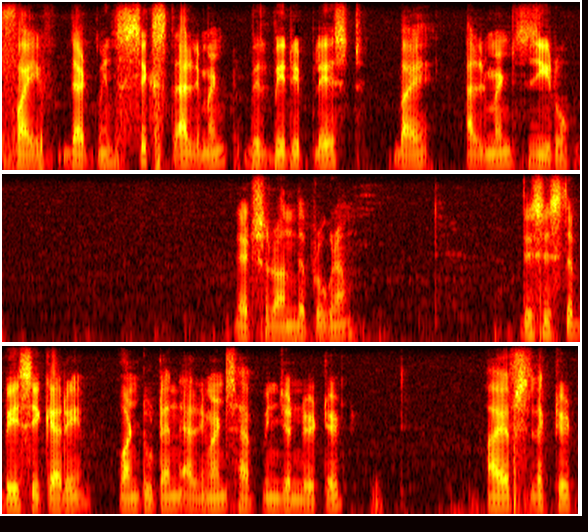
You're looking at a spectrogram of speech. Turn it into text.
5 that means sixth element will be replaced by element 0 let's run the program. This is the basic array. 1 to 10 elements have been generated. I have selected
